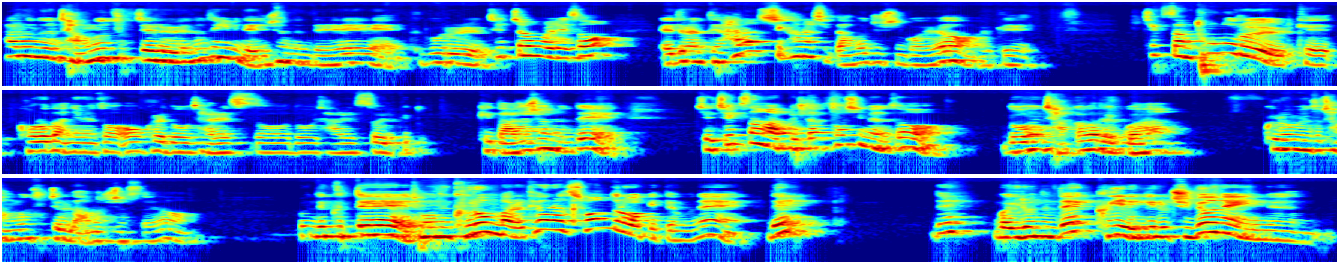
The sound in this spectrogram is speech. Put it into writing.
하루는 작문 숙제를 선생님이 내주셨는데 그거를 채점을 해서 애들한테 하나씩 하나씩 나눠주신 거예요. 이렇게 책상 통로를 이렇게 걸어 다니면서 어 그래 너 잘했어 너 잘했어 이렇게 이렇게 놔주셨는데 제 책상 앞에 딱 서시면서 너는 작가가 될 거야. 그러면서 장문 숙제를 나눠주셨어요. 그런데 그때 저는 그런 말을 태어나서 처음 들어봤기 때문에 네? 네? 막 이러는데 그 얘기를 주변에 있는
